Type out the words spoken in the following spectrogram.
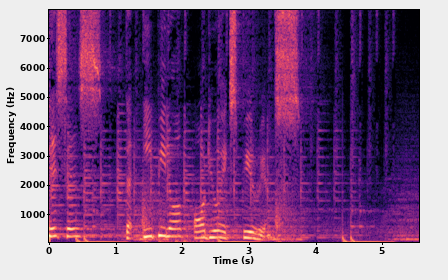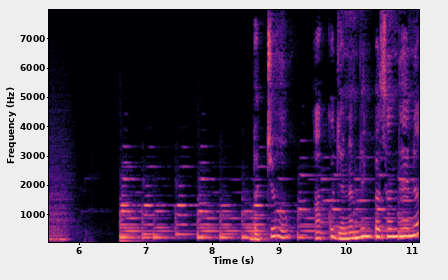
This is the Epilogue Audio Experience. बच्चों, आपको जन्मदिन पसंद है ना?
